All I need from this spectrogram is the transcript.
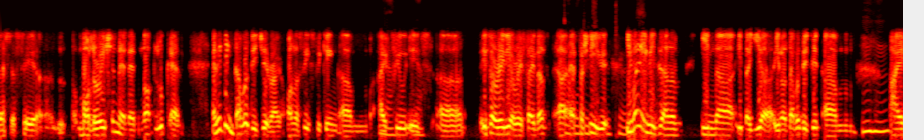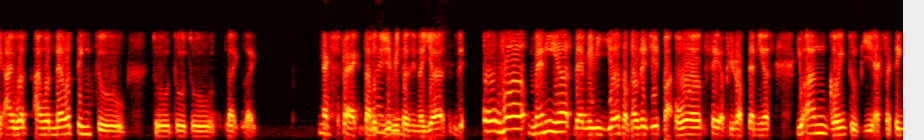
let's just say uh, moderation and, and not look at anything double digit. Right? Honestly speaking, um I Yeah, feel is uh it's already a red flag. Uh, especially if- even if it's um, in uh, in a year, you know, double digit um hmm I, I would I would never think to to to to like like Yeah. expect double digit returns in a year. Over many years, there may be years of double digit, but over say a period of ten years, you aren't going to be expecting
